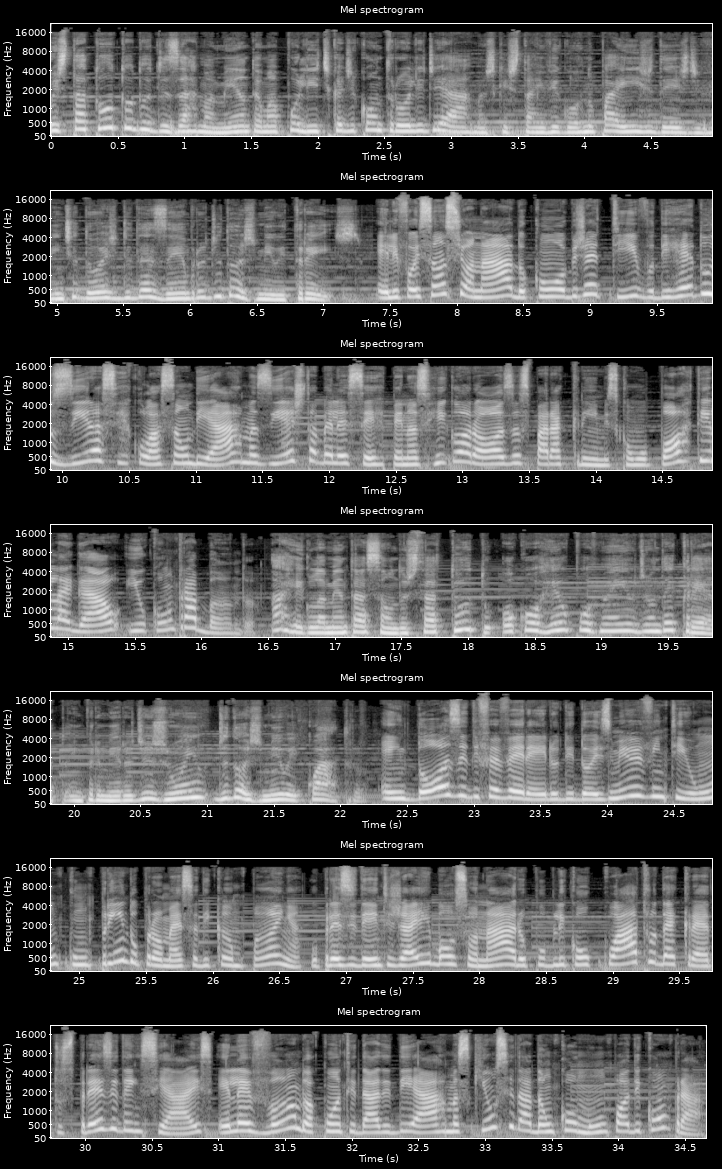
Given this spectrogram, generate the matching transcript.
O Estatuto do Desarmamento é uma política de controle de armas que está em vigor no país desde 22 de dezembro de 2003. Ele foi sancionado com o objetivo de reduzir a circulação de armas e estabelecer penas rigorosas para crimes como o porte ilegal e o contrabando. A regulamentação do Estatuto ocorreu por meio de um decreto em 1 de junho de 2004. Em 12 de fevereiro de 2021, cumprindo promessa de campanha, o presidente Jair Bolsonaro publicou quatro decretos presidenciais, elevando a quantidade de armas que um cidadão comum pode comprar.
